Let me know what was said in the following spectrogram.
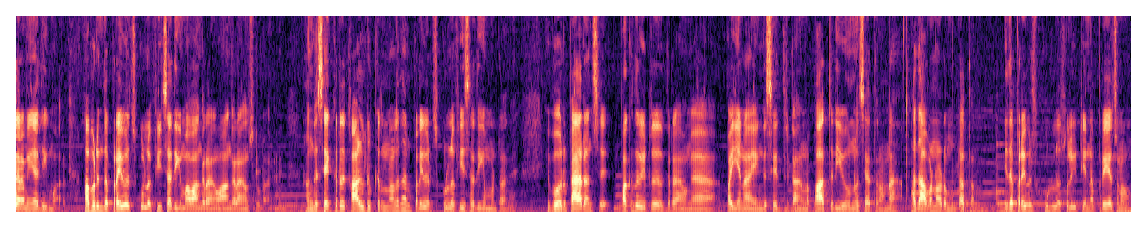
திறமையும் அதிகமாக இருக்கும் அப்புறம் இந்த ப்ரைவேட் ஸ்கூலில் ஃபீஸ் அதிகமாக வாங்குறாங்க வாங்குறாங்கன்னு சொல்கிறாங்க அங்கே சேர்க்குற ஆள் இருக்கிறதுனால தான் ப்ரைவேட் ஸ்கூலில் ஃபீஸ் அதிகம் பண்ணுறாங்க இப்போ ஒரு பேரண்ட்ஸு பக்கத்து வீட்டில் இருக்கிறவங்க பையனை எங்கே சேர்த்துருக்காங்கன்னு பார்த்துட்டு இவனும் சேர்த்துறான்னா அது அவனோட முட்டாத்தனம் இதை ப்ரைவேட் ஸ்கூலில் சொல்லிட்டு என்ன பிரயோஜனம்?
